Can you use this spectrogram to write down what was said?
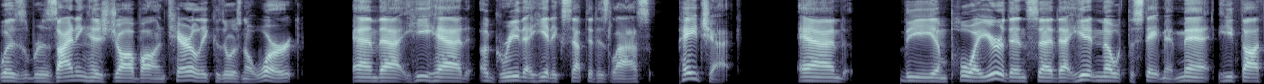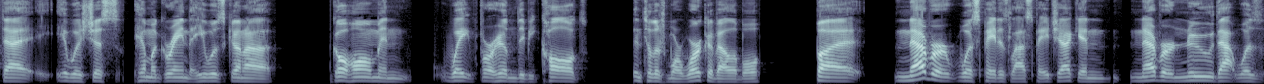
was resigning his job voluntarily because there was no work, and that he had agreed that he had accepted his last paycheck. And the employer then said that he didn't know what the statement meant. He thought that it was just him agreeing that he was going to go home and wait for him to be called until there's more work available, but never was paid his last paycheck and never knew that was,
